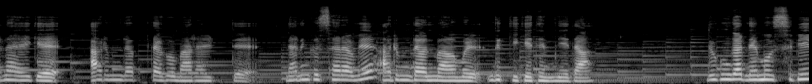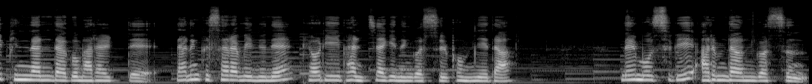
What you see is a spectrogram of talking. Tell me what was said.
나에게 아름답다고 말할 때 나는 그 사람의 아름다운 마음을 느끼게 됩니다. 누군가 내 모습이 빛난다고 말할 때 나는 그 사람의 눈에 별이 반짝이는 것을 봅니다. 내 모습이 아름다운 것은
